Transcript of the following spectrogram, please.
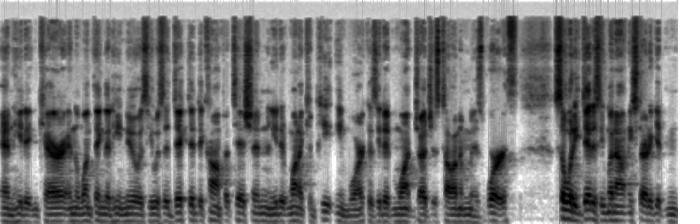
and he didn't care. And the one thing that he knew is he was addicted to competition and he didn't want to compete anymore because he didn't want judges telling him his worth. So what he did is he went out and he started getting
